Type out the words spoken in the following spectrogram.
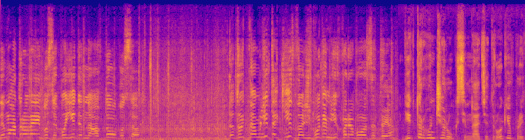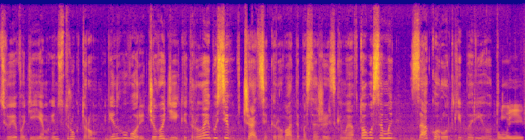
Нема тролейбусів, поїдемо на автобусах. Дадуть нам літаки, значить будемо їх перевозити. Віктор Гончарук 17 років працює водієм-інструктором. Він говорить, що водійки тролейбусів вчаться керувати пасажирськими автобусами за короткий період. По моїй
